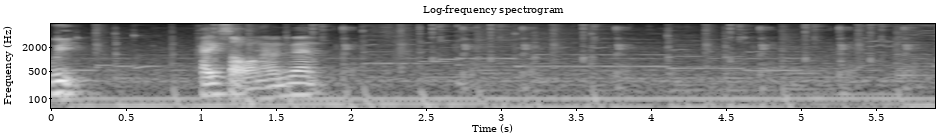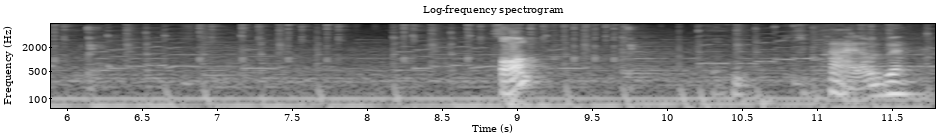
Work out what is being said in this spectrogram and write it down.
อุ้ยใครที่สองนะเพื่อนสองหายแล้วเพื่อนๆ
